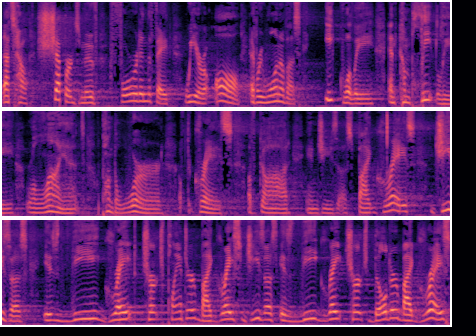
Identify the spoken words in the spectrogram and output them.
That's how shepherds move forward in the faith. We are all, every one of us, equally and completely reliant upon the word of the grace of God in Jesus. By grace, Jesus is the great church planter. By grace, Jesus is the great church builder. By grace,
